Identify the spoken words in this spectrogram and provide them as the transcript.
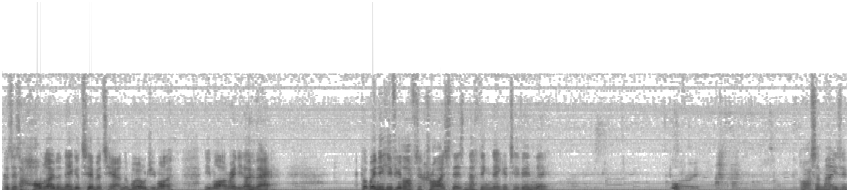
Because there's a whole load of negativity out in the world. You might you might already know that. But when you give your life to Christ, there's nothing negative in there. Oh that's amazing.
